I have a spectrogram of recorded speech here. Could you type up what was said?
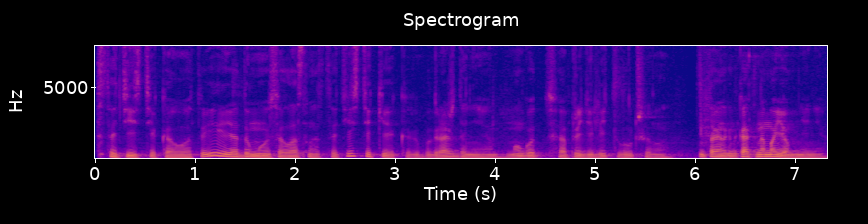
статистика. Вот. И я думаю, согласно статистике, как бы граждане могут определить лучшего. Так, как на мое мнение.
